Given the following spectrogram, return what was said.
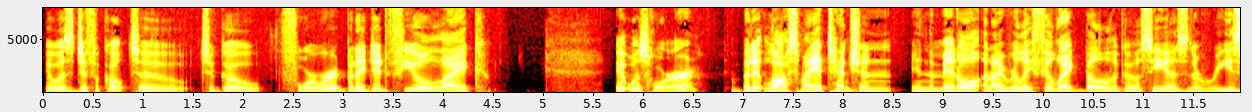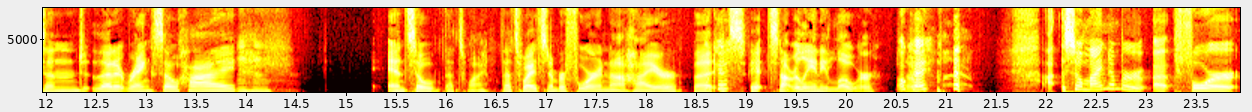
it was difficult to to go forward, but I did feel like it was horror, but it lost my attention in the middle, and I really feel like Bela Lugosi is the reason that it ranks so high. Mm-hmm. And so that's why that's why it's number four and not higher, but okay. it's it's not really any lower. Okay. So. Uh, so my number uh, four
